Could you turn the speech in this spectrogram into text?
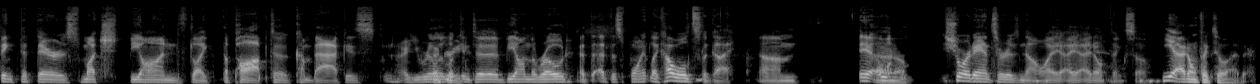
think that there's much beyond like the pop to come back. Is are you really Agreed. looking to be on the road at the, at this point? Like, how old's the guy? Um, yeah, know. Short answer is no. I, I, I don't think so. Yeah, I don't think so either.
